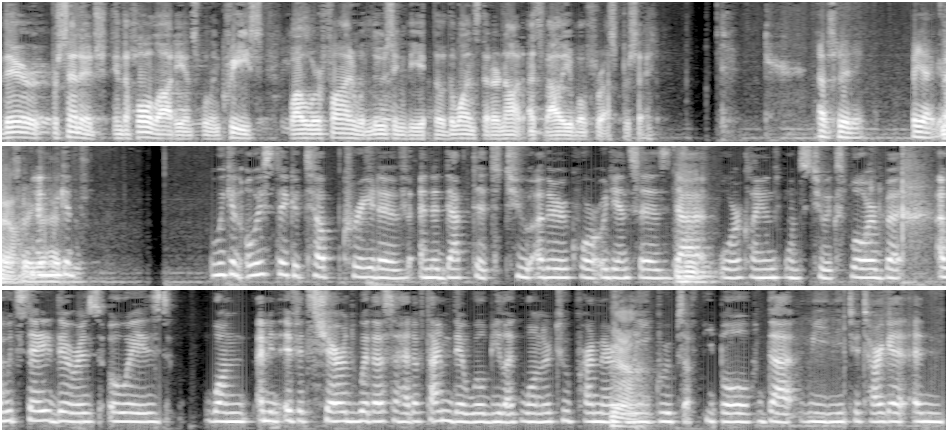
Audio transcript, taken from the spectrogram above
their percentage in the whole audience will increase while we're fine with losing the, the, the ones that are not as valuable for us per se. Absolutely. But yeah, yeah. Sorry, and we can, we can always take a top creative and adapt it to other core audiences that mm-hmm. our client wants to explore. But I would say there is always one i mean if it's shared with us ahead of time there will be like one or two primarily yeah. groups of people that we need to target and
